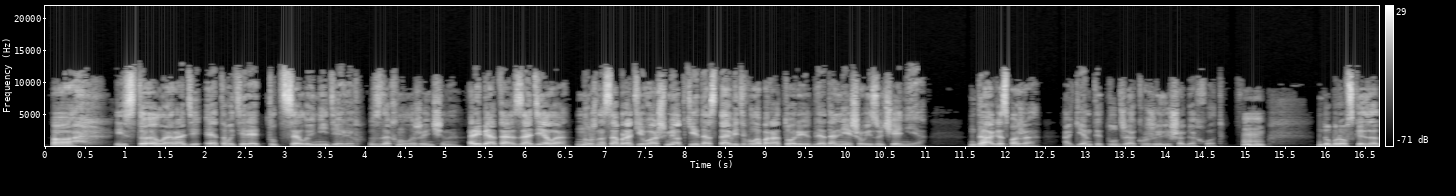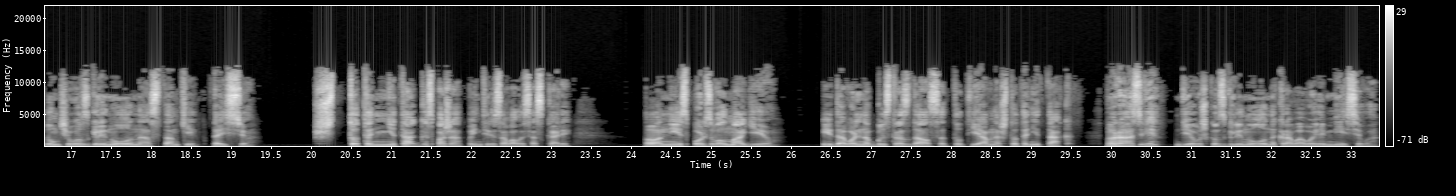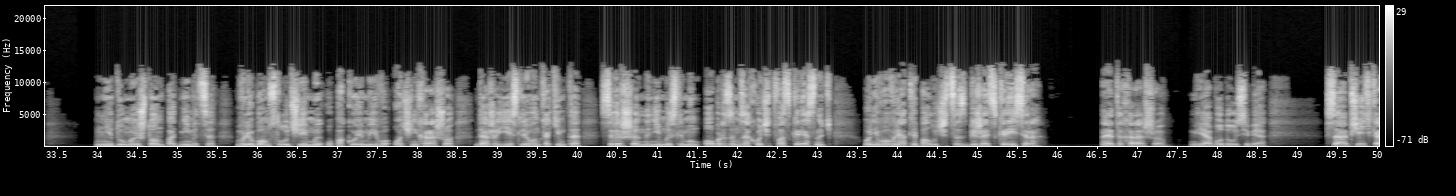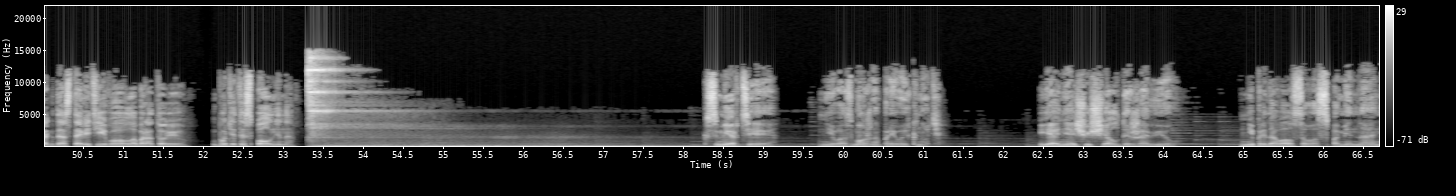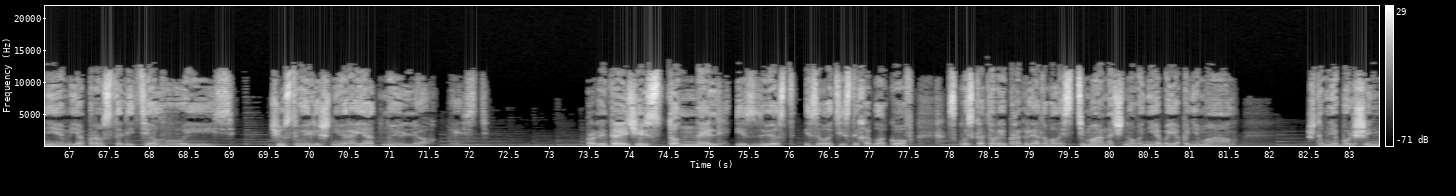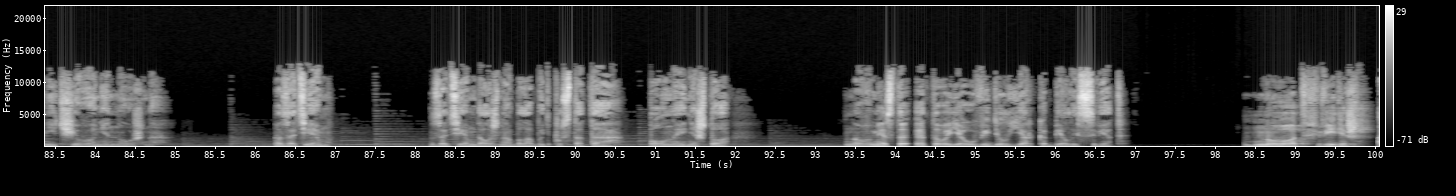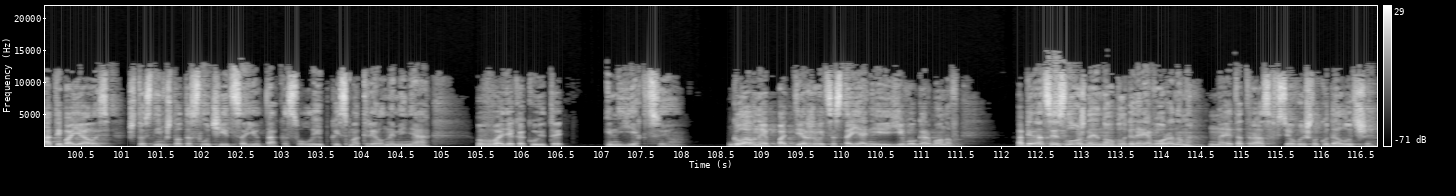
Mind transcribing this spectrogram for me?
«Ох, и стоило ради этого терять тут целую неделю», — вздохнула женщина. «Ребята, за дело. Нужно собрать его ошметки и доставить в лабораторию для дальнейшего изучения». «Да, госпожа». Агенты тут же окружили шагоход. «Хм». Дубровская задумчиво взглянула на останки Тайсё. «Что-то не так, госпожа?» — поинтересовалась Аскари. «Он не использовал магию и довольно быстро сдался. Тут явно что-то не так». «Разве?» — девушка взглянула на кровавое месиво. «Не думаю, что он поднимется. В любом случае мы упокоим его очень хорошо. Даже если он каким-то совершенно немыслимым образом захочет воскреснуть, у него вряд ли получится сбежать с крейсера». «Это хорошо. Я буду у себя. Сообщить, когда доставите его в лабораторию. Будет исполнено». К смерти невозможно привыкнуть. Я не ощущал дежавю, не предавался воспоминаниям, я просто летел ввысь, чувствуя лишь невероятную легкость. Пролетая через тоннель из звезд и золотистых облаков, сквозь которые проглядывалась тьма ночного неба, я понимал, что мне больше ничего не нужно. А затем Затем должна была быть пустота, полное ничто. Но вместо этого я увидел ярко-белый свет. «Ну вот, видишь, а ты боялась, что с ним что-то случится». Ютака с улыбкой смотрел на меня, вводя какую-то инъекцию. «Главное — поддерживать состояние его гормонов. Операция сложная, но благодаря воронам на этот раз все вышло куда лучше».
